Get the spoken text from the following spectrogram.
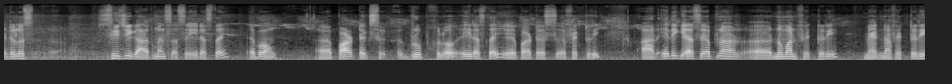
এটা হলো সিজি গার্মেন্টস আছে এই রাস্তায়। এবং পার্টেক্স গ্রুপ হলো এই রাস্তায় পার্টেক্স ফ্যাক্টরি। আর এদিকে আছে আপনার নোমান ফ্যাক্টরি, ম্যাগনা ফ্যাক্টরি,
